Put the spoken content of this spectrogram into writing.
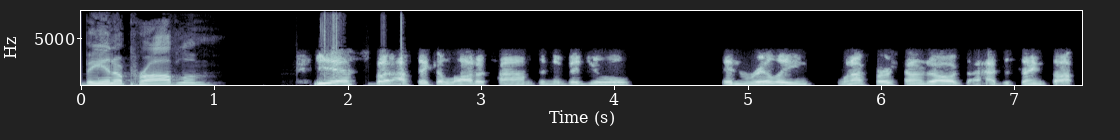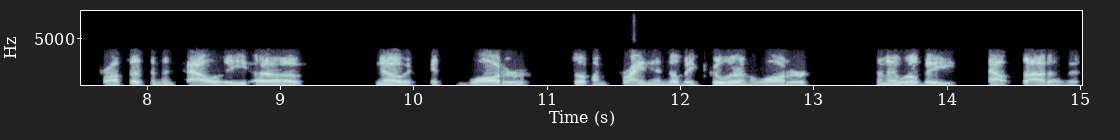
being a problem? Yes, but I think a lot of times individuals, and really, when I first found dogs, I had the same thought process and mentality of, you know, it, it's water. So if I'm training, they'll be cooler in the water than they will be outside of it.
